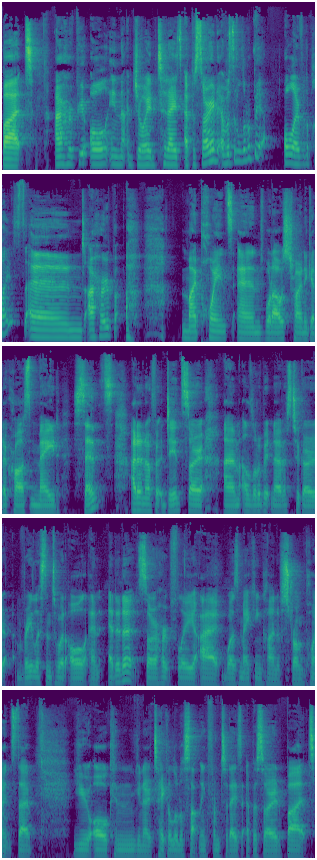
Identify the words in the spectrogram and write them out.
But i hope you all enjoyed today's episode. It was a little bit all over the place and i hope my points and what I was trying to get across made sense. I don't know if it did, so I'm a little bit nervous to go re listen to it all and edit it. So hopefully, I was making kind of strong points that you all can, you know, take a little something from today's episode. But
